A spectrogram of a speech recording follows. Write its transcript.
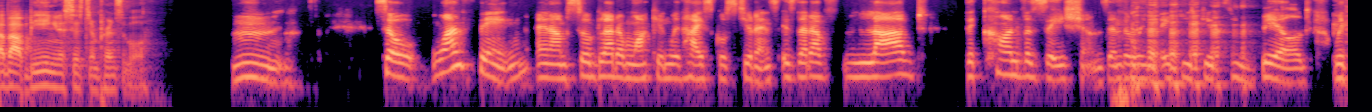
about being an assistant principal? Mm, so one thing, and I'm so glad I'm working with high school students, is that I've loved the conversations and the relationships you build with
